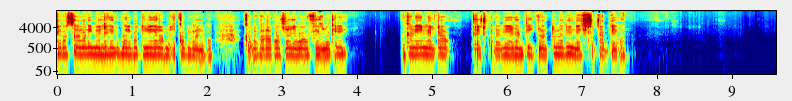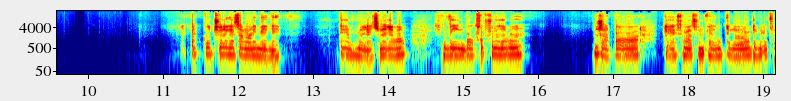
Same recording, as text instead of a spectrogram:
পাচ্ছেন আমার ইমেলটা কিন্তু পরিবর্তন হয়ে গেল, আমি কপি করে নেব। কপি করার পর চলে যাব ফেসবুকে ওখানে ইমেলটা পেস্ট করে দিয়ে এখান থেকে নেক্সট চাপ দেবো। চলে গেছে আমার ইমেলে মেলে চলে যাব। ইনবক্স অপশনে যাব তারপর এক্সপ্রেশন ফেসবুক থেকে ওটি পেয়েছে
